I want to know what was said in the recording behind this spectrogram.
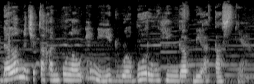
Dalam menciptakan pulau ini, dua burung hinggap di atasnya.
